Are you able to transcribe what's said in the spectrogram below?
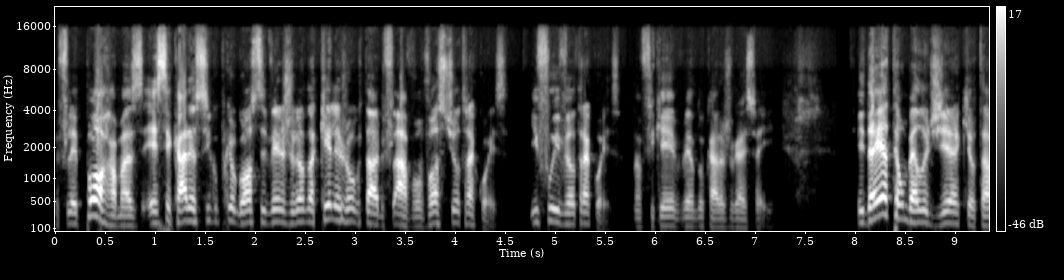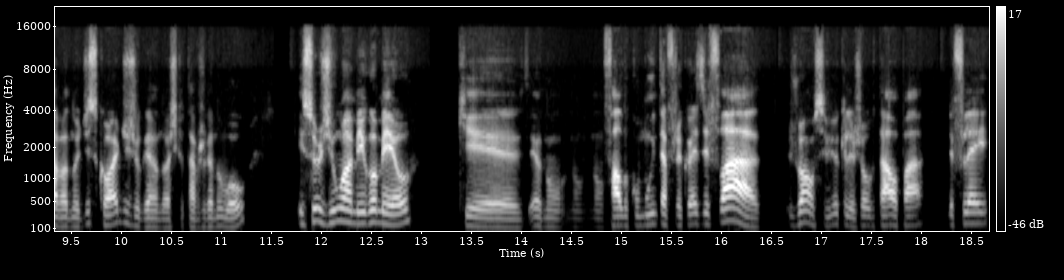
Eu falei, porra, mas esse cara eu sigo porque eu gosto de ver ele jogando aquele jogo, tá? Eu falei, ah, vou, vou assistir outra coisa. E fui ver outra coisa. Não fiquei vendo o cara jogar isso aí. E daí até um belo dia que eu tava no Discord jogando, acho que eu tava jogando WoW, e surgiu um amigo meu, que eu não, não, não falo com muita frequência, ele falou, ah, João, você viu aquele jogo tal, pá? Eu falei,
